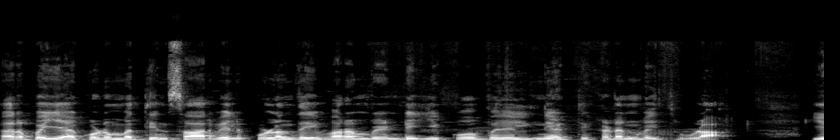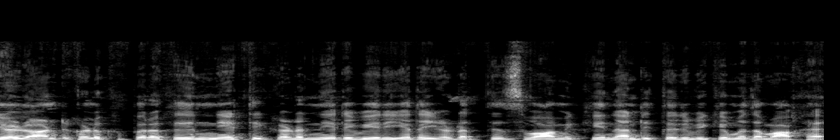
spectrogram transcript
கருப்பையா குடும்பத்தின் சார்பில் குழந்தை வரம் வேண்டி இக்கோவிலில் நேர்த்திக்கடன் வைத்துள்ளார். ஏழு ஆண்டுகளுக்கு பிறகு நேர்த்திக்கடன் நிறைவேறியதை அடுத்து சுவாமிக்கு நன்றி தெரிவிக்கும் விதமாக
